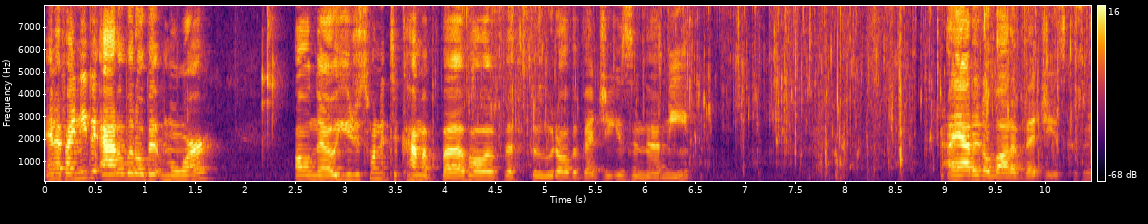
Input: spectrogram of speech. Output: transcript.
And if I need to add a little bit more, I'll know. You just want it to come above all of the food, all the veggies and the meat. I added a lot of veggies because I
